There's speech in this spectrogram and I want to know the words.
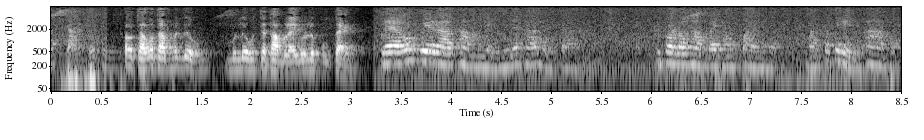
รักษา ตัวเองเขาทำก็ทำมันเรื่องมันเรื่องจะทำอะไรก็เรื่องปรุงแต่ง แล้วเวลาทำอย่างนี้นะคะหลวงตาคือพอเราทำไปทำไปเนี่ยมันก็จะเห็นภาพอะ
